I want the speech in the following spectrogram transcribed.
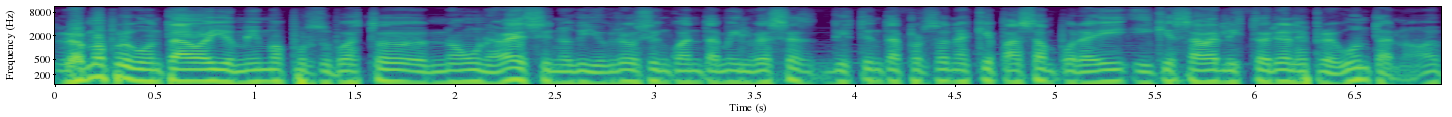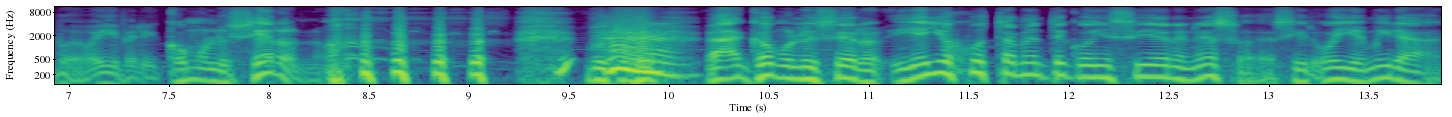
lo hemos preguntado a ellos mismos, por supuesto, no una vez, sino que yo creo 50 mil veces distintas personas que pasan por ahí y que saben la historia les preguntan, ¿no? Pues, oye, pero ¿cómo lo hicieron? ¿no? ah, ¿Cómo lo hicieron? Y ellos justamente coinciden en eso, es decir, oye, mira,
